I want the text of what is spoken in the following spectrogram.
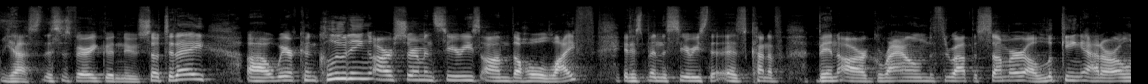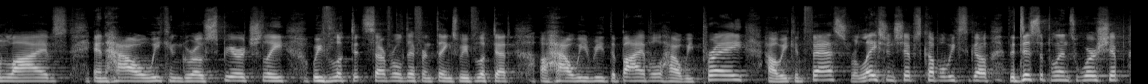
Yes, this is very good news. So today uh, we're concluding our sermon series on the whole life. It has been the series that has kind of been our ground throughout the summer, uh, looking at our own lives and how we can grow spiritually. We've looked at several different things. We've looked at uh, how we read the Bible, how we pray, how we confess, relationships. A couple weeks ago, the disciplines, worship.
